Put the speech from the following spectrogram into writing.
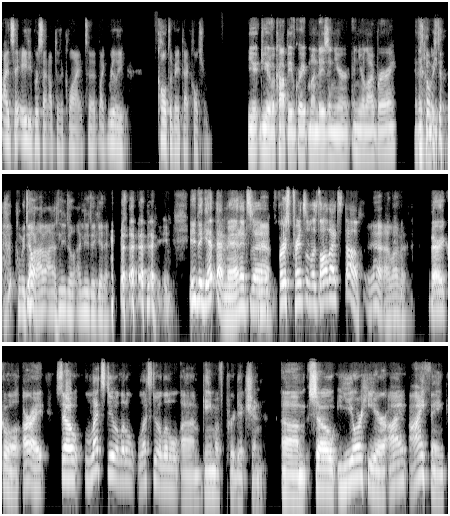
i'd say 80% up to the client to like really cultivate that culture. You do you have a copy of great mondays in your in your library I think no, we, don't. we don't. I, I, need to. I need to get it. you need to get that, man. It's uh, yeah. first principles, all that stuff. Yeah, I love it. Very cool. All right, so let's do a little. Let's do a little um, game of prediction. Um, so you're here. I I think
